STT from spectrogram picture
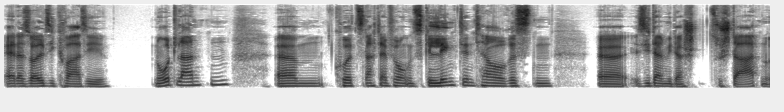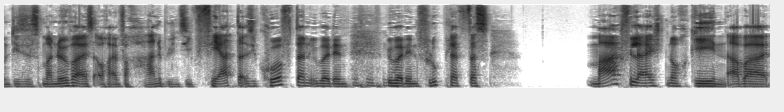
Äh, da soll sie quasi notlanden, ähm, kurz nach der Entführung. Und es gelingt den Terroristen, äh, sie dann wieder zu starten. Und dieses Manöver ist auch einfach Hanebüchen. Sie fährt, sie kurft dann über den, über den Flugplatz. Das mag vielleicht noch gehen, aber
